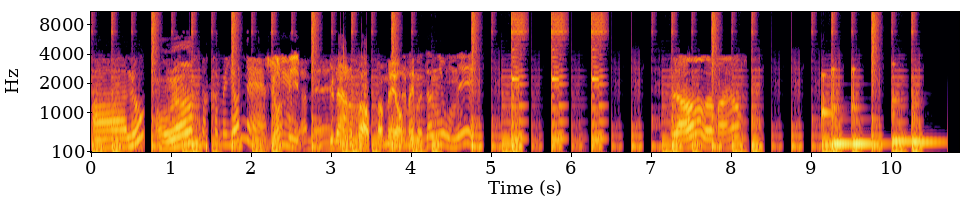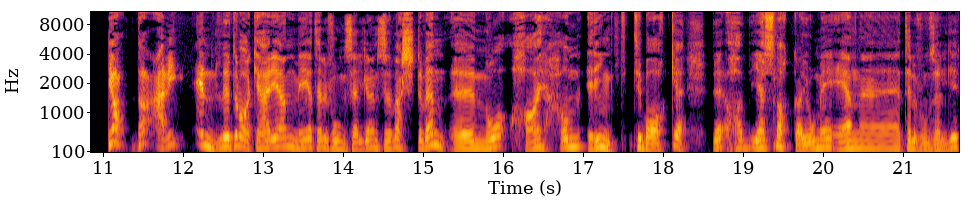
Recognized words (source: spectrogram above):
Hallo? Ja, Snakka med Jonny. Jonny. skulle gjerne prata med Jonny. Ja, det er meg, ja. Ja, da er vi endelig tilbake her igjen med telefonselgerens verste venn. Eh, nå har han ringt tilbake. Jeg snakka jo med en eh, telefonselger,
